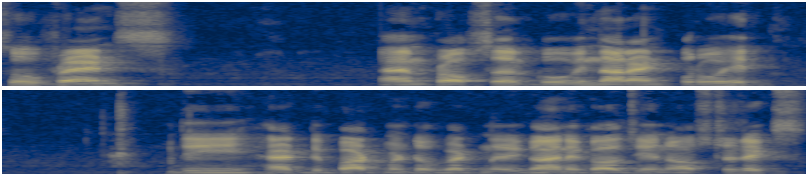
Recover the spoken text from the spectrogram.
So, friends, I am Professor Govind Narayan Purohit, the Head Department of Veterinary Gynecology and Obstetrics,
